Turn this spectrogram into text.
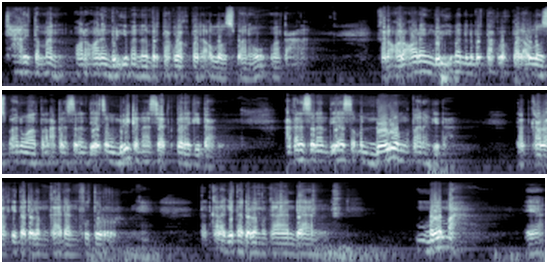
cari teman orang-orang yang beriman dan bertakwa kepada Allah Subhanahu wa taala. Karena orang-orang yang beriman dan bertakwa kepada Allah Subhanahu wa taala akan senantiasa memberikan nasihat kepada kita akan senantiasa mendorong kepada kita. Tatkala kita dalam keadaan futur tatkala kita dalam keadaan melemah ya.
